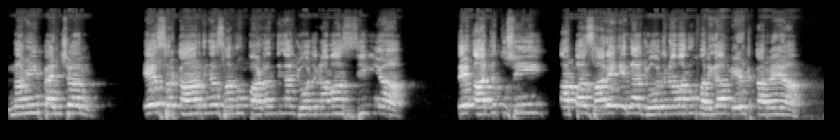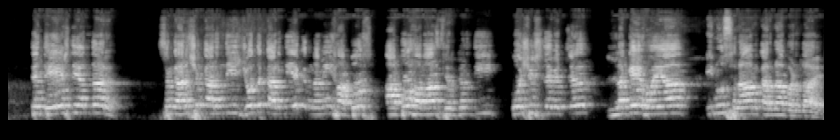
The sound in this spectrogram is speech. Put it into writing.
ਨਵੀਂ ਪੈਨਸ਼ਨ। ਇਹ ਸਰਕਾਰ ਦੀਆਂ ਸਾਨੂੰ ਪਾੜਨ ਦੀਆਂ ਯੋਜਨਾਵਾਂ ਸੀਗੀਆਂ। ਤੇ ਅੱਜ ਤੁਸੀਂ ਆਪਾਂ ਸਾਰੇ ਇਹਨਾਂ ਯੋਜਨਾਵਾਂ ਨੂੰ ਮਲਿਆ ਮੇਟ ਕਰ ਰਹੇ ਹਾਂ। ਤੇ ਦੇਸ਼ ਦੇ ਅੰਦਰ ਸੰਘਰਸ਼ ਕਰਨ ਦੀ, ਯੁੱਧ ਕਰਨ ਦੀ ਇੱਕ ਨਵੀਂ ਹਾਬੋ ਆਬੋ ਹਵਾ ਸਿਰਜਣ ਦੀ ਕੋਸ਼ਿਸ਼ ਦੇ ਵਿੱਚ ਲੱਗੇ ਹੋਏ ਆ ਇਹਨੂੰ ਸਲਾਮ ਕਰਨਾ ਬਣਦਾ ਹੈ।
